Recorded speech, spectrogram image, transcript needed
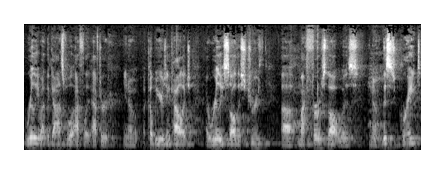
really about the gospel after, after you know a couple years in college. I really saw this truth. Uh, my first thought was, you know, this is great.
